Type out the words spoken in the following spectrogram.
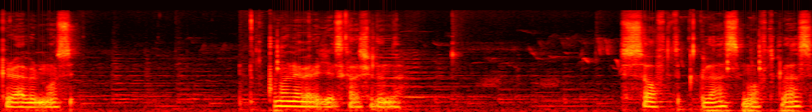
Gravel Moss. Ama ne vereceğiz karşılığında? Soft glass, soft glass.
